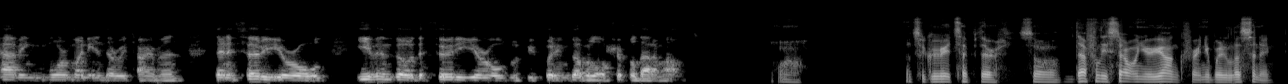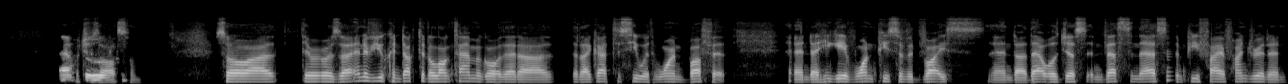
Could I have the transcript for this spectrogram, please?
having more money in their retirement than a 30 year old, even though the 30 year old would be putting double or triple that amount. Wow. That's a great tip there. So definitely start when you're young for anybody listening, Absolutely. which is awesome. So uh, there was an interview conducted a long time ago that uh, that I got to see with Warren Buffett, and uh, he gave one piece of advice, and uh, that was just invest in the S&P 500 and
